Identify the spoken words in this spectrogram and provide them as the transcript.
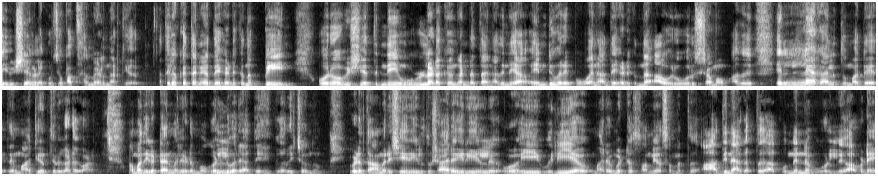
ഈ വിഷയങ്ങളെക്കുറിച്ച് പത്രസമ്മേളനം നടത്തിയത്. അതിലൊക്കെ തന്നെ അദ്ദേഹം എടുക്കുന്ന പെയിൻ ഓരോ വിഷയത്തിന്റെയും ഉള്ളടക്കം കണ്ടെത്താൻ അതിന്റെ എൻഡ് വരെ പോകാൻ അദ്ദേഹം എടുക്കുന്ന ആ ഒരു ഒരു ശ്രമം. അത് എല്ലാ കാലത്തും അദ്ദേഹത്തെ മാറ്റി നിർത്തിയൊരു ഘടകമാണ്. മതികെട്ടാൻ മലയുടെ മുകളിൽ വരെ അദ്ദേഹം കയറി ചെന്നു. ഇവിടെ താമരശ്ശേരിയിൽ തുഷാരഗിരിയിൽ ഈ വലിയ മരം സമയ സമയത്ത് അതിനകത്ത് ആ കുന്നിന്റെ മുകളിൽ അവിടെ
